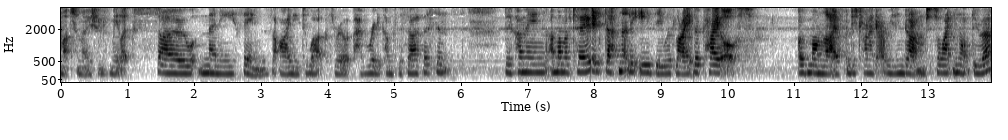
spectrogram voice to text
much emotion for me. Like so many things that I need to work through have really come to the surface since becoming a mum of two. It's definitely easy with like the chaos of mum life and just trying to get everything done just to like not do it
